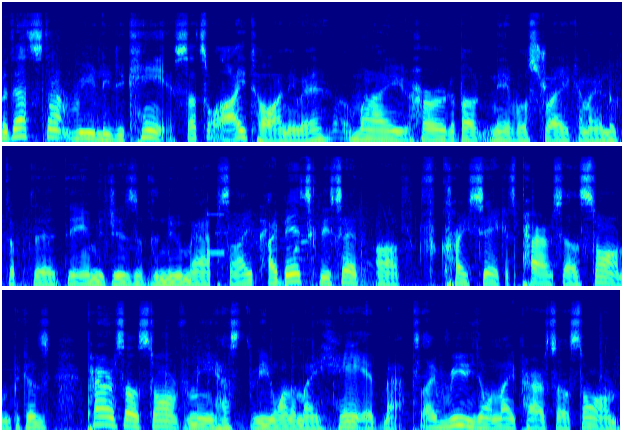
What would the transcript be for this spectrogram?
but that's not really the case. That's what I thought anyway. When I heard about Naval Strike and I looked up the, the images of the new maps, I, I basically said, oh, for Christ's sake, it's Paracel Storm. Because Paracel Storm for me has to be one of my hated maps. I really don't like Paracel Storm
